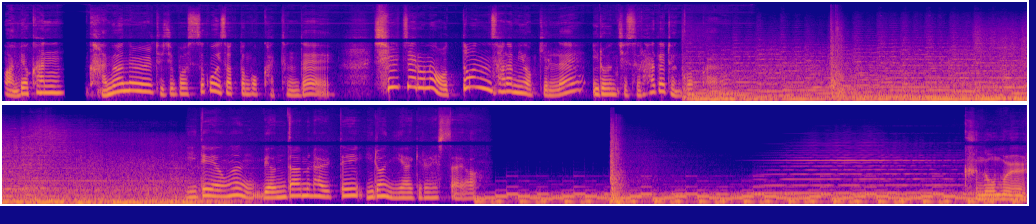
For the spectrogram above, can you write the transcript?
완벽한 가면을 뒤집어 쓰고 있었던 것 같은데 실제로는 어떤 사람이었길래 이런 짓을 하게 된 걸까요? 이대영은 면담을 할 때 이런 이야기를 했어요. 그 놈을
